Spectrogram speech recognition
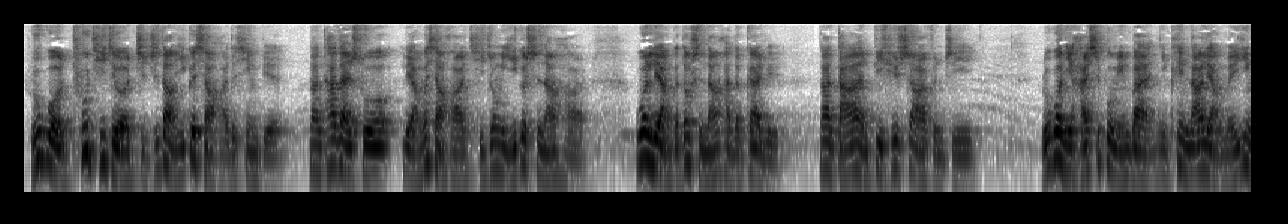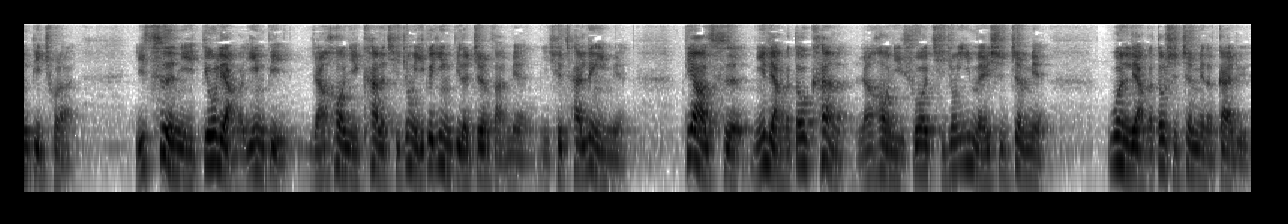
如果出题者只知道一个小孩的性别，那他在说两个小孩其中一个是男孩，问两个都是男孩的概率，那答案必须是二分之一。如果你还是不明白，你可以拿两枚硬币出来，一次你丢两个硬币，然后你看了其中一个硬币的正反面，你去猜另一面。第二次你两个都看了，然后你说其中一枚是正面。问两个都是正面的概率，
